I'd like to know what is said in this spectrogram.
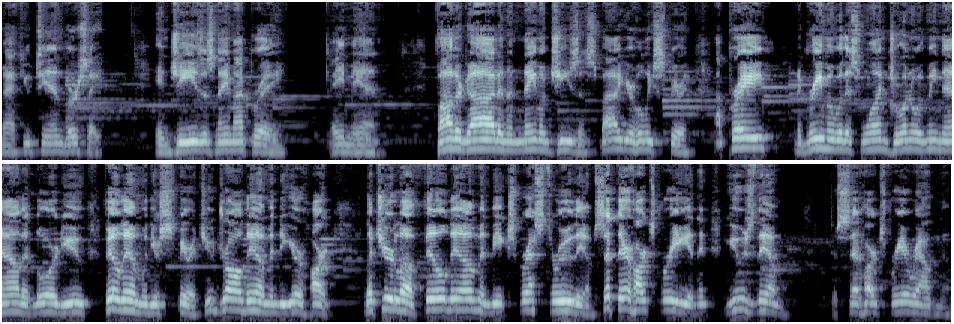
Matthew 10, verse 8. In Jesus' name I pray. Amen. Father God, in the name of Jesus, by your Holy Spirit, I pray in agreement with this one, joining with me now that, Lord, you fill them with your spirit. You draw them into your heart let your love fill them and be expressed through them. Set their hearts free and then use them to set hearts free around them.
